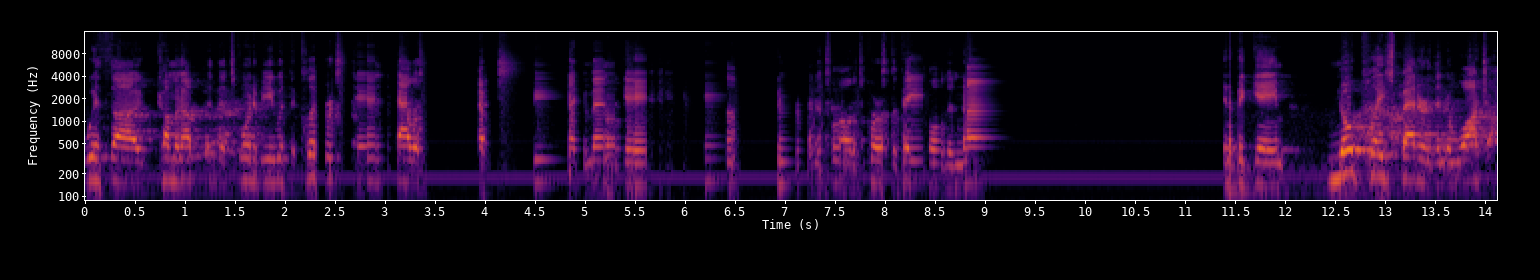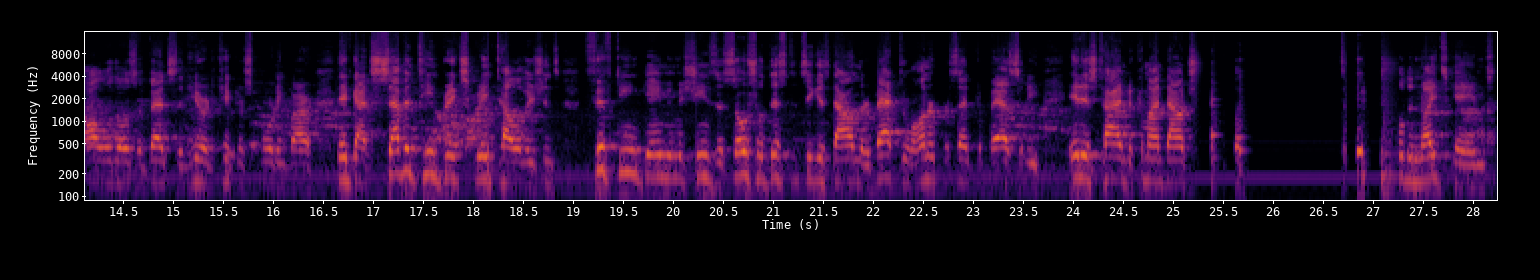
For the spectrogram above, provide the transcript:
with uh, coming up that's going to be with the Clippers and Dallas. Game as well as, of course, the baseball tonight in a big game no place better than to watch all of those events than here at Kicker Sporting Bar. They've got 17 big screen televisions, 15 gaming machines. The social distancing is down. They're back to 100% capacity. It is time to come on down. The Knights games.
